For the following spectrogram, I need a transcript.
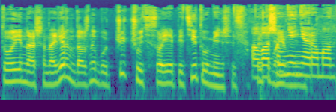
то и наши, наверное, должны будут чуть-чуть свои аппетиты уменьшить. А Это ваше мнение, мнение, Роман?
